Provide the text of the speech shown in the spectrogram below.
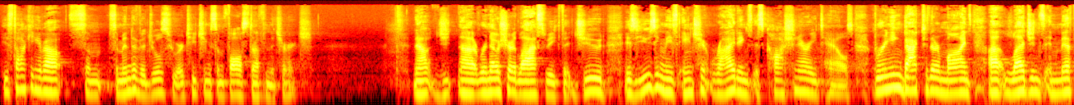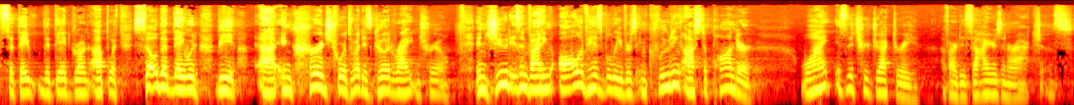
He's talking about some, some individuals who are teaching some false stuff in the church. Now, uh, shared last week that Jude is using these ancient writings as cautionary tales, bringing back to their minds uh, legends and myths that they, that they had grown up with so that they would be uh, encouraged towards what is good, right, and true. And Jude is inviting all of his believers, including us, to ponder what is the trajectory of our desires and our actions?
